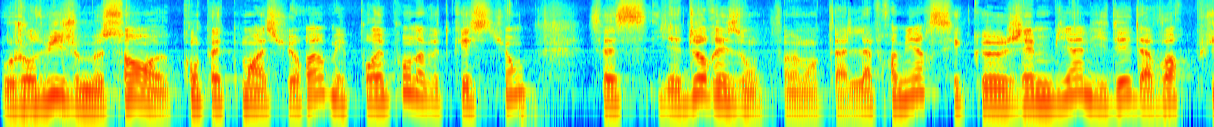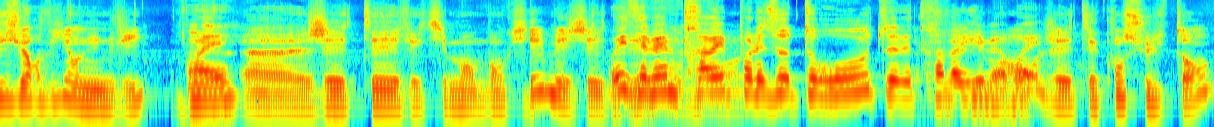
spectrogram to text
Aujourd'hui, je me sens complètement assureur, mais pour répondre à votre question, ça, il y a deux raisons fondamentales. La première, c'est que j'aime bien l'idée d'avoir plusieurs vies en une vie. Oui. j'ai été effectivement banquier, mais j'ai. Oui, vous avez même travaillé pour les autoroutes, vous avez travaillé j'ai été consultant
